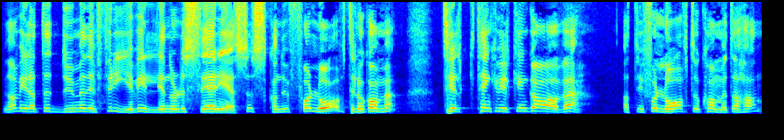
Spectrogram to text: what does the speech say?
Men han vil at du med din frie vilje, når du ser Jesus, kan du få lov til å komme. Tenk hvilken gave at vi får lov til å komme til han.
